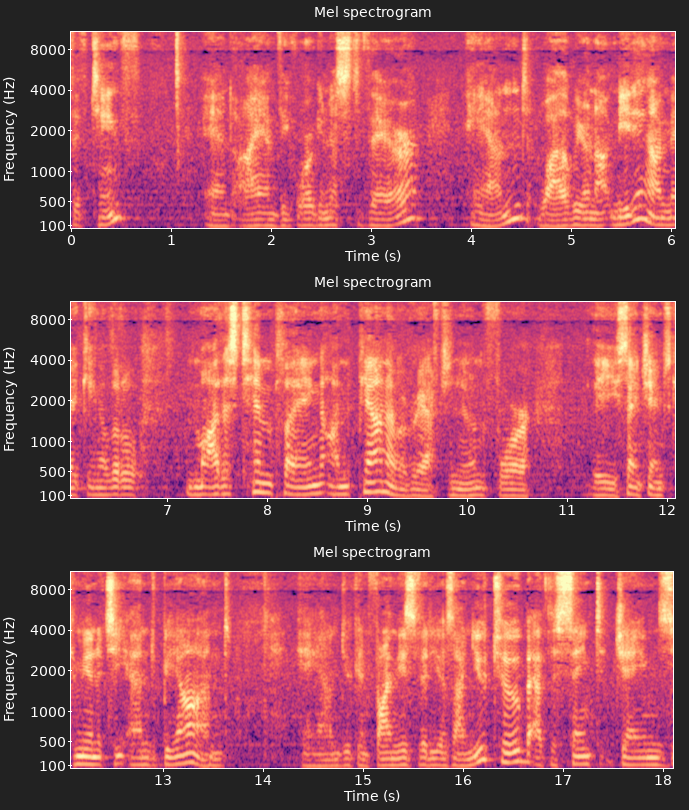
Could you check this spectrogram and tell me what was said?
15th, and I am the organist there. And while we are not meeting, I'm making a little modest hymn playing on the piano every afternoon for the St. James community and beyond. And you can find these videos on YouTube at the St. James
